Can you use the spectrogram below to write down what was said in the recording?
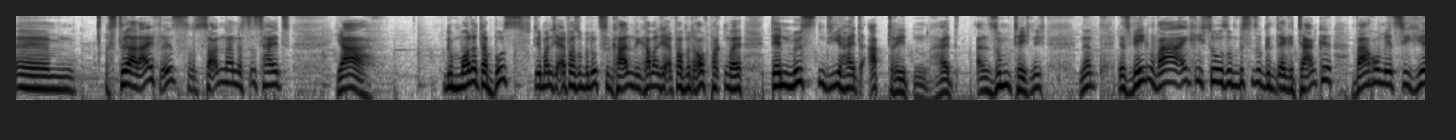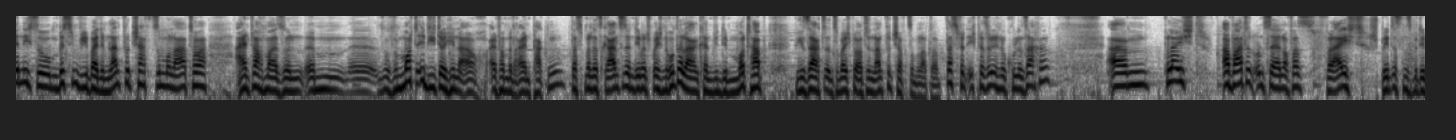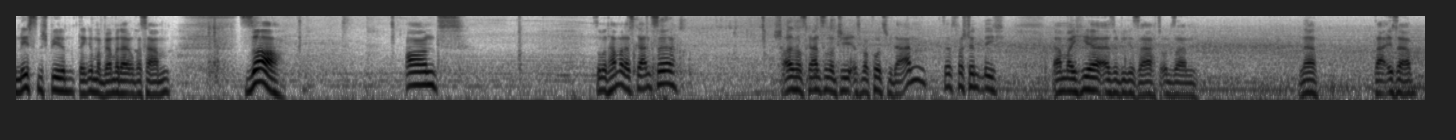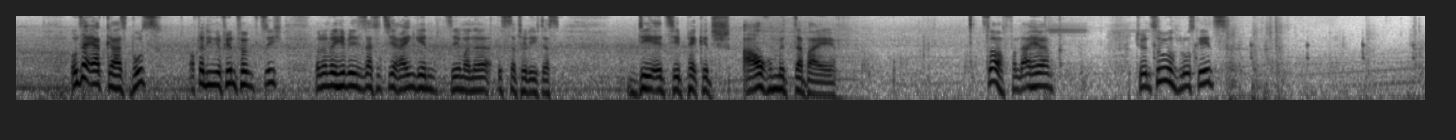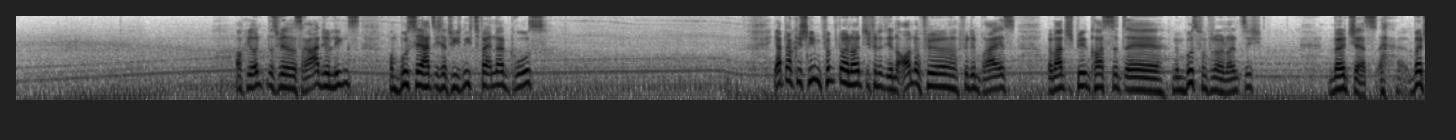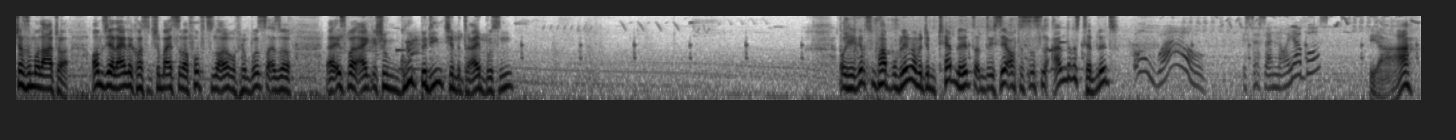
ähm, Still Alive ist, sondern das ist halt, ja, gemodderter Bus, den man nicht einfach so benutzen kann. Den kann man nicht einfach mit draufpacken, weil den müssten die halt abtreten. Halt also summtechnisch. Ne? Deswegen war eigentlich so, so ein bisschen so der Gedanke, warum jetzt hier nicht so ein bisschen wie bei dem Landwirtschaftssimulator einfach mal so ein, ähm, äh, so, so Mod-Editor hier auch einfach mit reinpacken, dass man das Ganze dann dementsprechend runterladen kann, wie dem Mod-Hub, wie gesagt, äh, zum Beispiel auch den Landwirtschaftssimulator. Das finde ich persönlich eine coole Sache. Ähm, vielleicht erwartet uns da ja noch was, vielleicht spätestens mit dem nächsten Spiel, denke mal, werden wir da irgendwas haben. So. Und Somit haben wir das Ganze. Schauen uns das Ganze natürlich erstmal kurz wieder an, selbstverständlich. Da haben wir hier, also wie gesagt, unseren, ne, da ist er. Unser Erdgasbus auf der Linie 54. Und wenn wir hier, wie gesagt, jetzt hier reingehen, sehen wir, ne, ist natürlich das DLC-Package auch mit dabei. So, von daher, Türen zu, los geht's. Auch hier unten ist wieder das Radio links. Vom Bus her hat sich natürlich nichts verändert, groß. Ihr habt auch geschrieben, 5,99 findet ihr in Ordnung für, für den Preis. Bei manchen Spielen kostet äh, ein Bus 5,99. Merchers. Mercher Simulator. Omsi alleine kostet schon meistens mal 15 Euro für einen Bus. Also da ist man eigentlich schon gut bedient hier mit drei Bussen. Oh, hier gibt es ein paar Probleme mit dem Tablet. Und ich sehe auch, das ist ein anderes Tablet. Ist das ein neuer Bus? Ja.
